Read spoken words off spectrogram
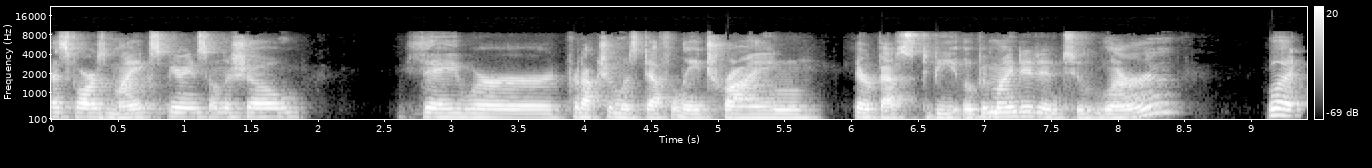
as far as my experience on the show, they were, production was definitely trying their best to be open minded and to learn. But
